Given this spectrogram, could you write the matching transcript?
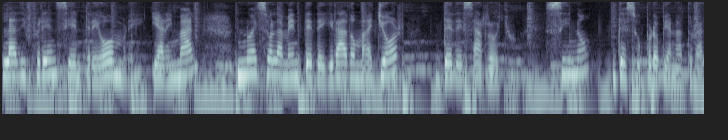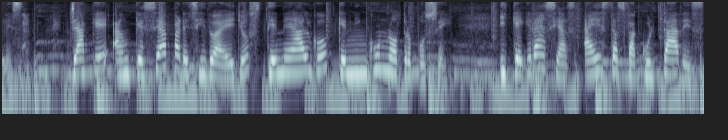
la diferencia entre hombre y animal no es solamente de grado mayor de desarrollo, sino de su propia naturaleza, ya que aunque sea parecido a ellos, tiene algo que ningún otro posee y que gracias a estas facultades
